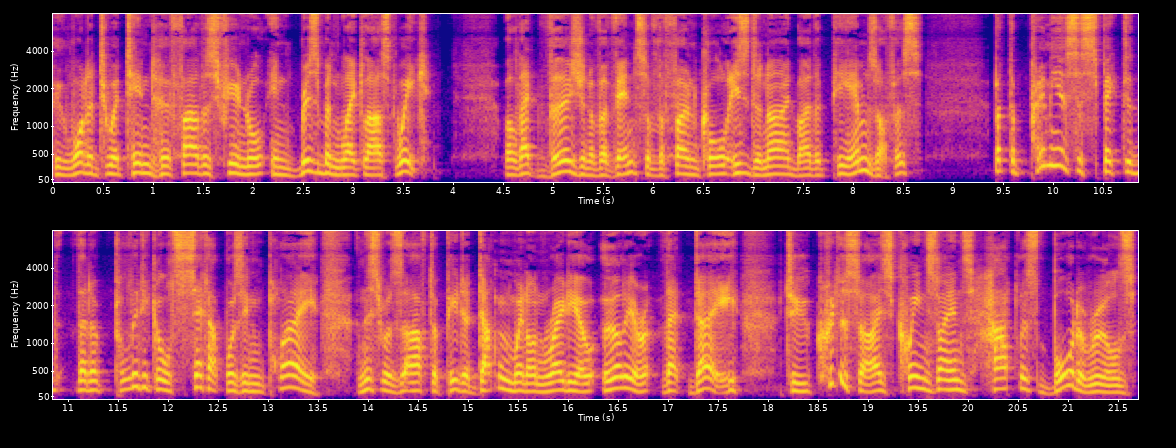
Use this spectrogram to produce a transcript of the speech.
who wanted to attend her father's funeral in Brisbane late last week. Well, that version of events of the phone call is denied by the PM's office. But the Premier suspected that a political setup was in play, and this was after Peter Dutton went on radio earlier that day to criticise Queensland's heartless border rules.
